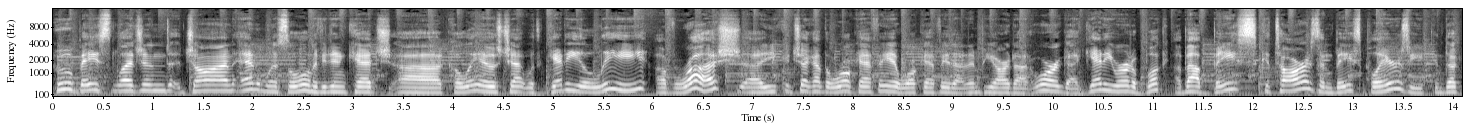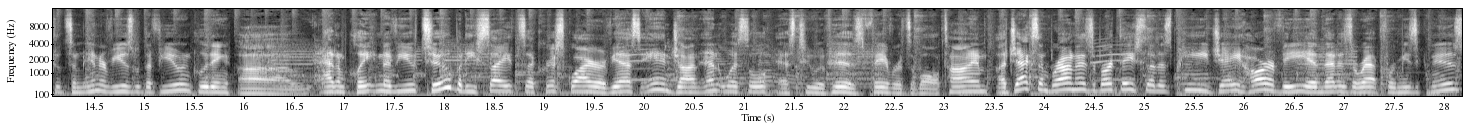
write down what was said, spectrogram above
Who bass legend John Entwistle, and if you didn't catch uh, Kallao's chat with Geddy Lee of Rush, uh, you can check out the World Cafe at worldcafe.npr.org. Uh, Geddy wrote a book about bass guitars and bass players. He conducted some interviews with a few, including uh, Adam Clayton of U2, but he cites uh, Chris Squire of Yes and John Entwistle as two of his favorites of all time time. Uh, Jackson Browne has a birthday, so does PJ Harvey, and that is a wrap for music news.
